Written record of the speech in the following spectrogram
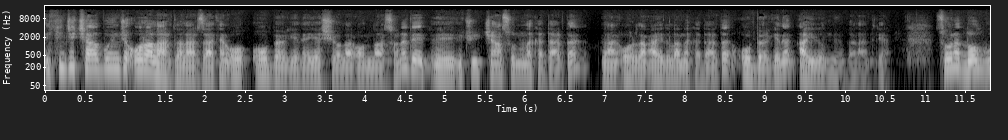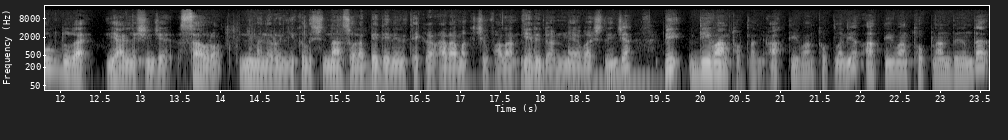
İkinci çağ boyunca oralardalar zaten. O, o bölgede yaşıyorlar ondan sonra ve e, üçüncü çağın sonuna kadar da yani oradan ayrılana kadar da o bölgeden ayrılmıyor Galadriel. Sonra Dol Guldur yerleşince Sauron Numenor'un yıkılışından sonra bedenini tekrar aramak için falan geri dönmeye başlayınca bir divan toplanıyor. Ak divan toplanıyor. Ak divan toplandığında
